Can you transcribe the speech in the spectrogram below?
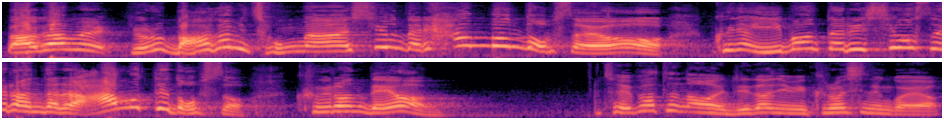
마감을 여러분 마감이 정말 쉬운 달이 한 번도 없어요. 그냥 이번 달이 쉬웠어요 라는 달은 아무 때도 없어. 그런데요. 저희 파트너 리더님이 그러시는 거예요.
